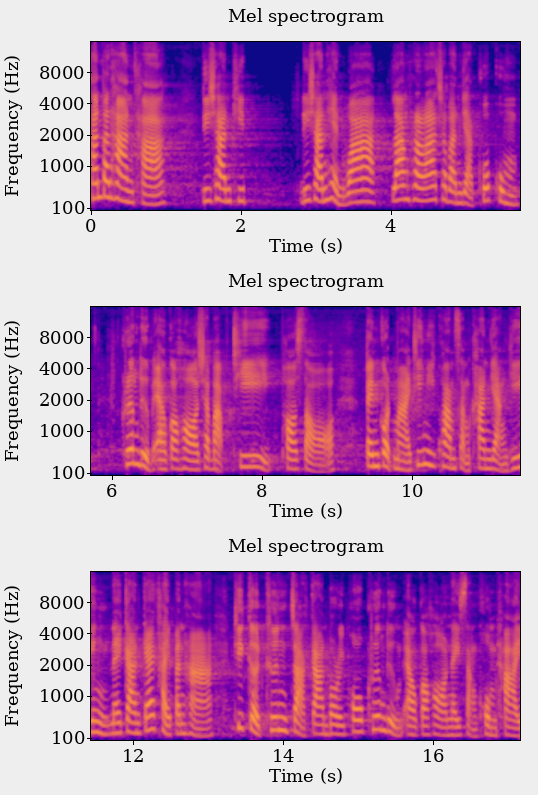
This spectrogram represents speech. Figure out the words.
ท่านประธานคะดิฉันคิด ดิฉันเห็นว่าร่างพระราชบัญญัติควบคุม เครื่องดื่มแอลกอฮอล์ฉบับที่พศเป็นกฎหมายที่มีความสำคัญอย่างยิ่งในการแก้ไขปัญหาที่เกิดขึ้นจากการบริโภคเครื่องดื่มแอลกอฮอล์ในสังคมไทย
